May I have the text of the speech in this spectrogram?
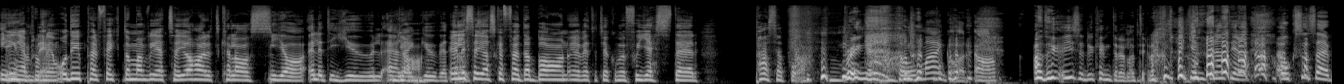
Inga, Inga problem. Och det är perfekt om man vet att jag har ett kalas, Ja, eller till jul eller ja. gud vet eller så jag ska föda barn och jag vet att jag kommer få gäster. Passa på, bring it on. Oh my god. Ja. Ja, du, just det, du kan inte relatera. Jag kan inte relatera. Också så här,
